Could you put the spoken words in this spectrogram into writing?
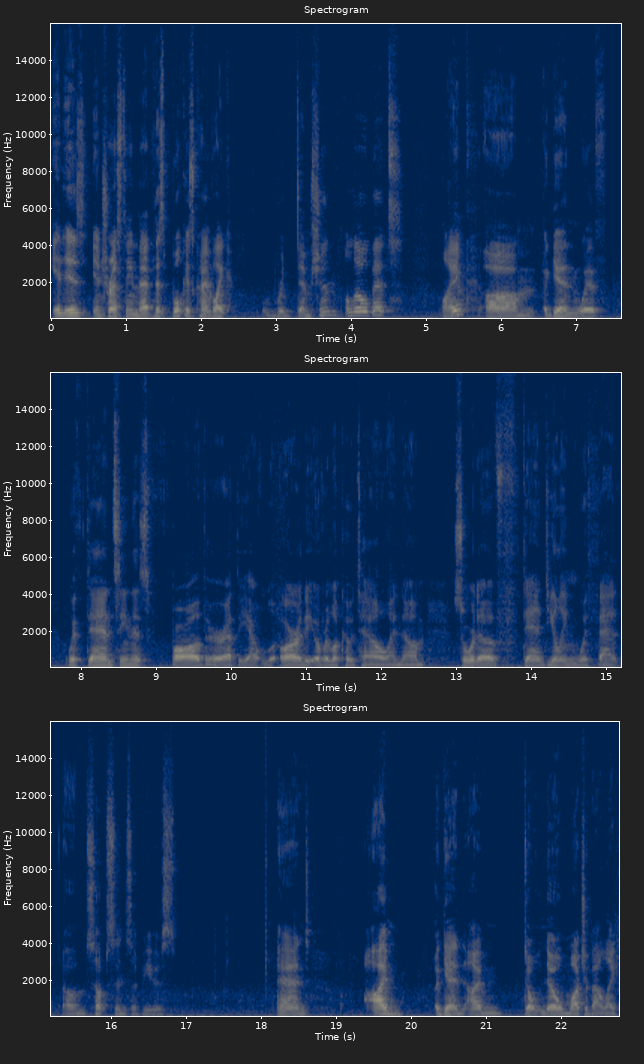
it is interesting that this book is kind of like redemption a little bit, like um, again with with Dan seeing his father at the outlook or the Overlook Hotel, and um, sort of Dan dealing with that um, substance abuse. And I'm again I'm don't know much about like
